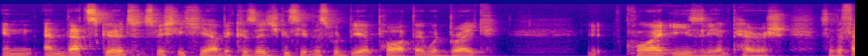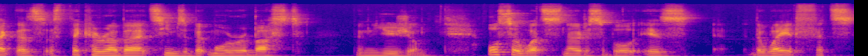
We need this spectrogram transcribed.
in, and that's good, especially here, because as you can see, this would be a part that would break quite easily and perish. So the fact that it's a thicker rubber, it seems a bit more robust than usual. Also, what's noticeable is the way it fits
